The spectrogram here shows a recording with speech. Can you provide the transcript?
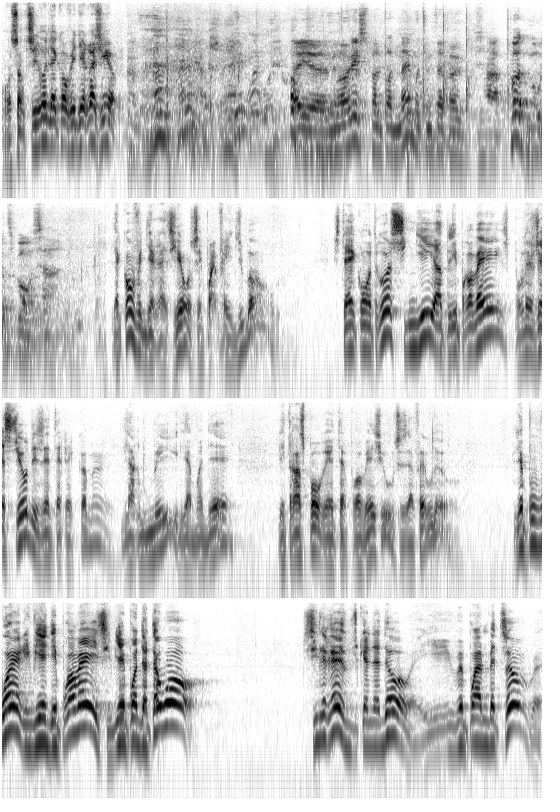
on sortira de la Confédération. Hey, euh, Maurice, parle pas de même, moi, tu me fais peur. Ça n'a pas de maudit bon sens. La Confédération, c'est pas fait du bon. C'est un contrat signé entre les provinces pour la gestion des intérêts communs. L'armée, la monnaie, les transports interprovinciaux, ces affaires-là. Le pouvoir, il vient des provinces, il vient pas d'Ottawa. Si le reste du Canada, ben, il veut pas admettre ça, ben,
